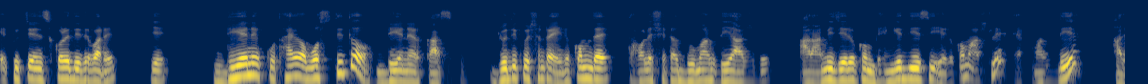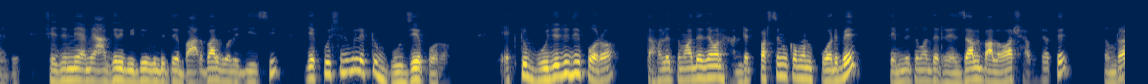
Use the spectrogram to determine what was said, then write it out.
একটু চেঞ্জ করে দিতে পারে যে ডিএনএ কোথায় অবস্থিত? ডিএনএর কাজ কি? যদি কোয়েশ্চনটা এরকম দেয়, তাহলে সেটা দু মার্ক দিয়ে আসবে। আর আমি যেরকম ভেঙে দিয়েছি, এরকম আসলে এক মার্ক দিয়ে আসবে সেই জন্য আমি আগের ভিডিওগুলিতে বারবার বলে দিয়েছি যে কোয়েশ্চেনগুলো একটু বুঝে পড়ো। একটু বুঝে যদি পড়ো, তাহলে তোমাদের যেমন হান্ড্রেড পার্সেন্ট কমন পড়বে, তেমনি তোমাদের রেজাল্ট ভালো হওয়ার সাথে সাথে তোমরা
